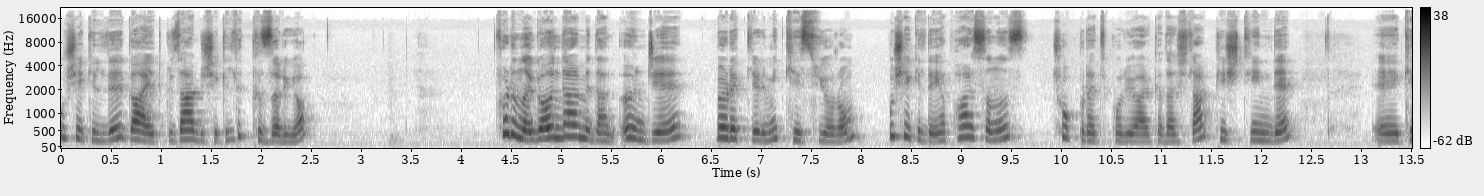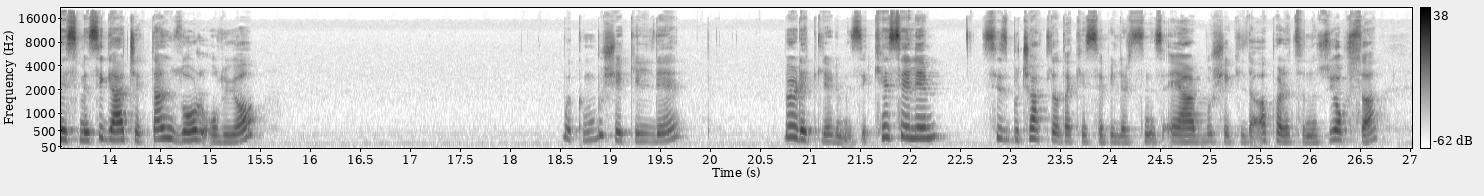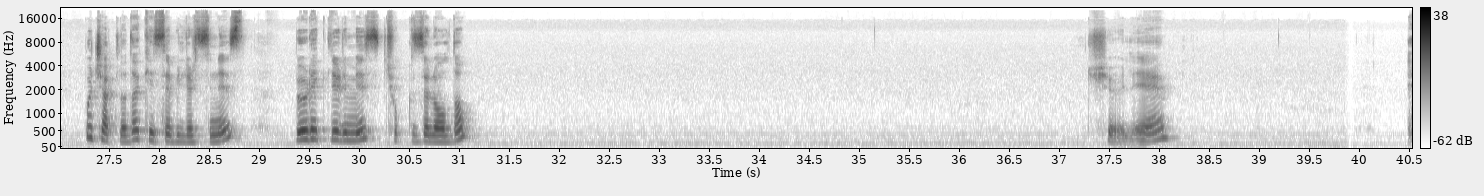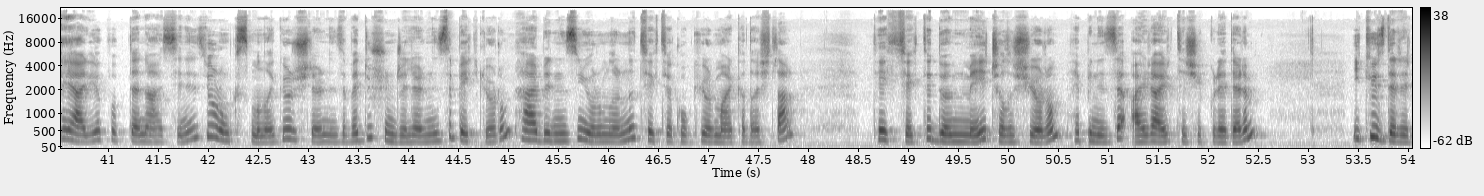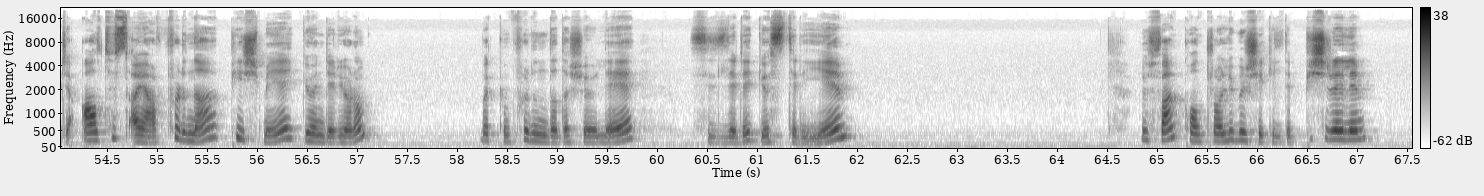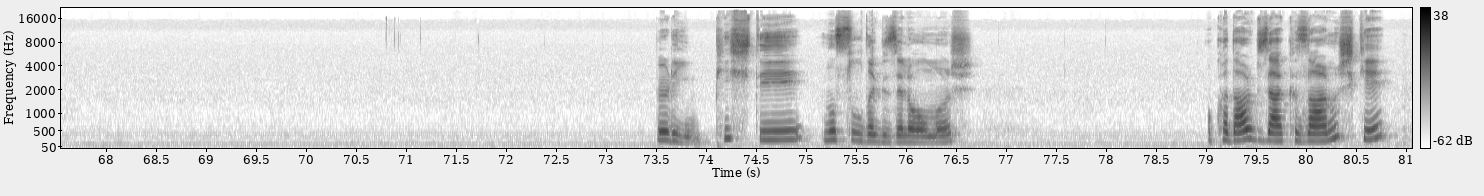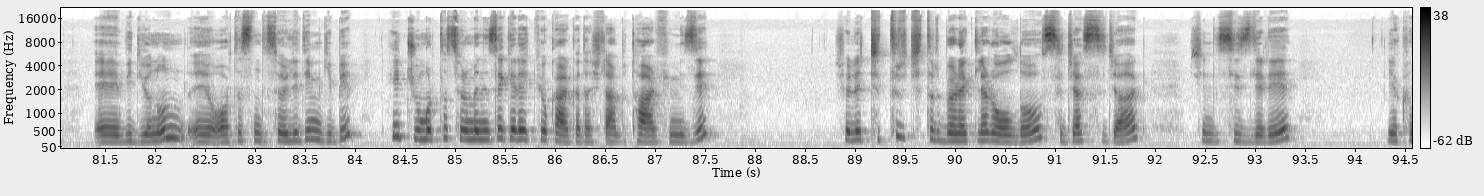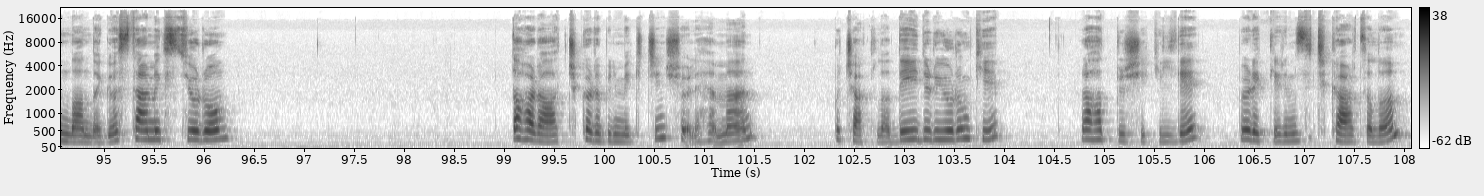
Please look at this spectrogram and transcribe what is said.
Bu şekilde gayet güzel bir şekilde kızarıyor. Fırına göndermeden önce böreklerimi kesiyorum. Bu şekilde yaparsanız çok pratik oluyor arkadaşlar. Piştiğinde e, kesmesi gerçekten zor oluyor. Bakın bu şekilde böreklerimizi keselim. Siz bıçakla da kesebilirsiniz. Eğer bu şekilde aparatınız yoksa bıçakla da kesebilirsiniz. Böreklerimiz çok güzel oldu. Şöyle eğer yapıp denerseniz yorum kısmına görüşlerinizi ve düşüncelerinizi bekliyorum. Her birinizin yorumlarını tek tek okuyorum arkadaşlar. Tek tek de dönmeye çalışıyorum. Hepinize ayrı ayrı teşekkür ederim. 200 derece alt üst ayar fırına pişmeye gönderiyorum. Bakın fırında da şöyle sizlere göstereyim. Lütfen kontrollü bir şekilde pişirelim. Böreğim pişti. Nasıl da güzel olmuş. O kadar güzel kızarmış ki e, videonun e, ortasında söylediğim gibi hiç yumurta sürmenize gerek yok arkadaşlar bu tarifimizi. Şöyle çıtır çıtır börekler oldu. Sıcak sıcak. Şimdi sizleri yakından da göstermek istiyorum. Daha rahat çıkarabilmek için şöyle hemen bıçakla değdiriyorum ki rahat bir şekilde böreklerimizi çıkartalım.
